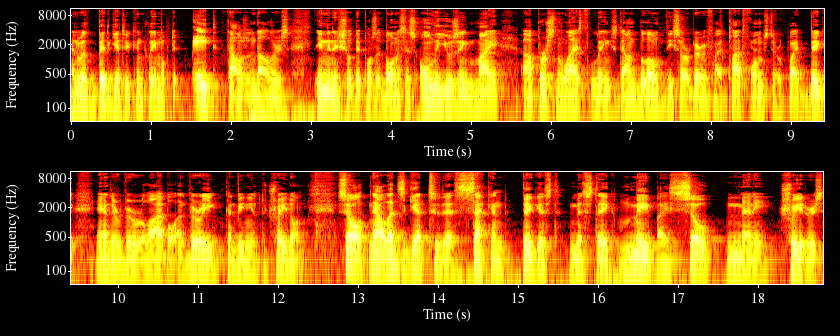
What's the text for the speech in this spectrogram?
And with BitGet, you can claim up to $8,000 in initial deposit bonuses only using my uh, personalized links down below. These are verified platforms. They're quite big and they're very reliable and very convenient to trade on. So now let's get to the second biggest mistake made by so many traders.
